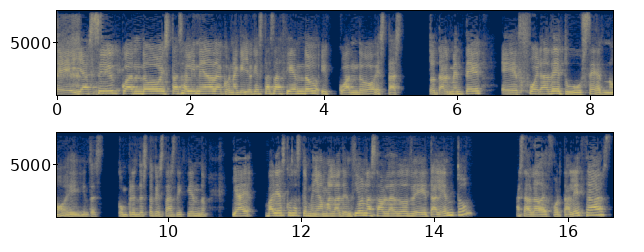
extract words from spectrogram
eh, ya sé cuando estás alineada con aquello que estás haciendo y cuando estás totalmente eh, fuera de tu ser, ¿no? Y entonces comprendo esto que estás diciendo. Y hay varias cosas que me llaman la atención. Has hablado de talento, has hablado de fortalezas,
